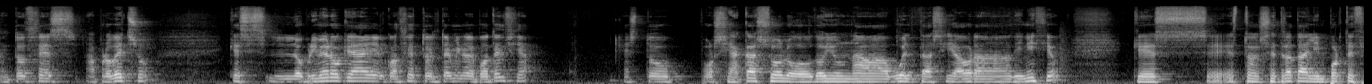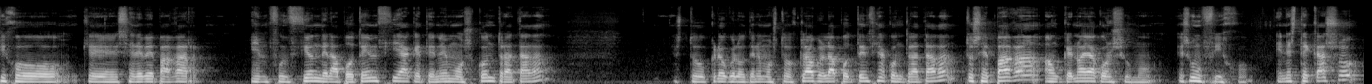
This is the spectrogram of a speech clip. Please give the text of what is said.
Entonces aprovecho que es lo primero que hay el concepto del término de potencia. Esto por si acaso lo doy una vuelta así ahora de inicio, que es esto se trata del importe fijo que se debe pagar en función de la potencia que tenemos contratada. Esto creo que lo tenemos todos claro, pero la potencia contratada, esto se paga aunque no haya consumo, es un fijo. En este caso,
